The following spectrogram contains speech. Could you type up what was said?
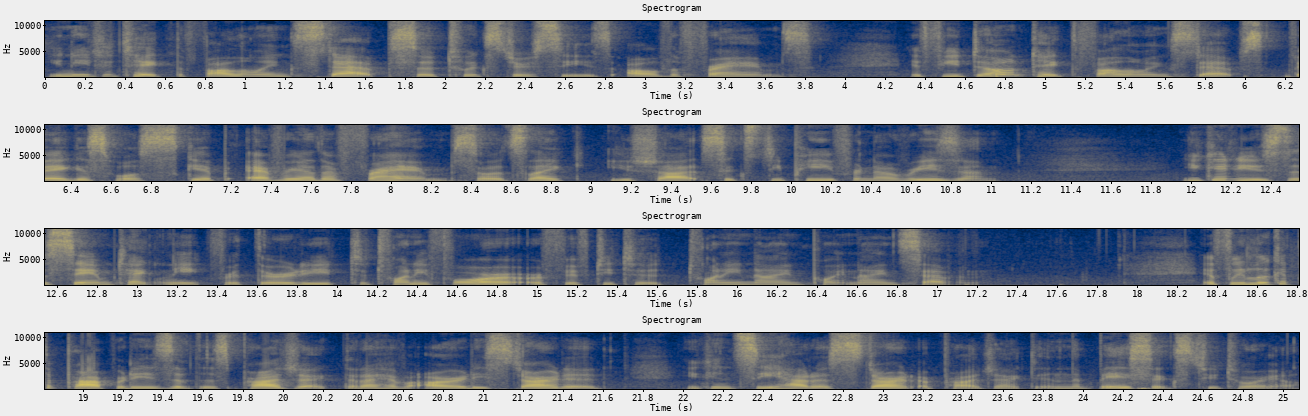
you need to take the following steps so Twixtor sees all the frames. If you don't take the following steps, Vegas will skip every other frame, so it's like you shot 60p for no reason. You could use the same technique for 30 to 24 or 50 to 29.97. If we look at the properties of this project that I have already started, you can see how to start a project in the Basics tutorial.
